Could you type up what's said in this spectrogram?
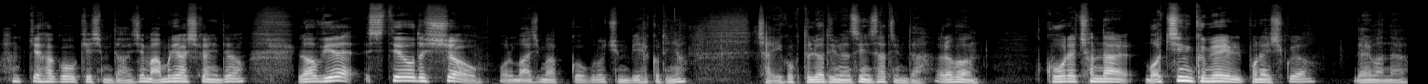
함께 하고 계십니다. 이제 마무리할 시간인데요. 러브의 Still the Show 오늘 마지막 곡으로 준비했거든요. 자, 이 곡 들려드리면서 인사드립니다. 여러분, 9월의 첫날 멋진 금요일 보내시고요. 내일 만나요.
